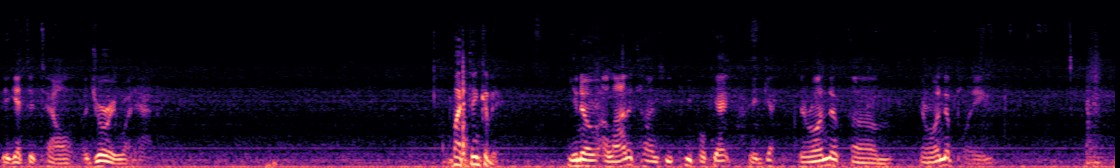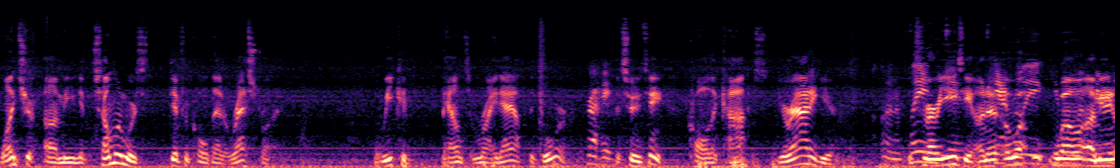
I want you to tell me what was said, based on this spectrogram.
they get to tell a jury what happened. But think of it. You know, a lot of times people get they get they're on the um, they're on the plane. Once you're, I mean, if someone was difficult at a restaurant, we could bounce them right out the door. Right. As soon as you call the cops, you're out of here. On a plane, It's very easy. On a, really well, I mean,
